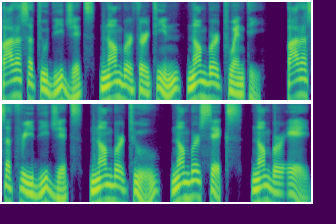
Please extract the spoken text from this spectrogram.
Para sa 2 digits, number 13, number 20. Para sa 3 digits, number 2, number 6, number 8.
